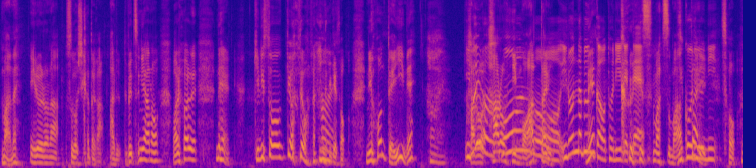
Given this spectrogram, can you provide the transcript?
まあねいろいろな過ごし方がある別にあの我々ねキリスト教ではないんだけど、日本っていいね。はい。ハロハロウィンもあったりいろんな文化を取り入れクて、リスマスもあったりに。そう。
